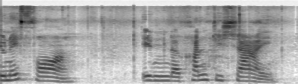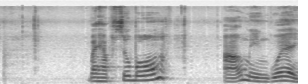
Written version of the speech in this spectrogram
Unit 4 In the countryside Bài học số 4 Ở miền quê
